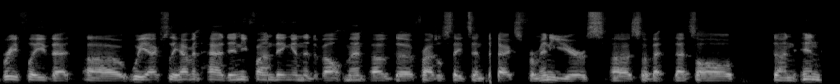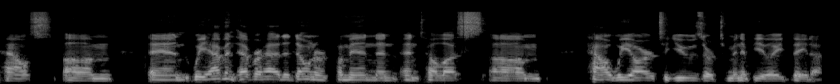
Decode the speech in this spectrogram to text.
briefly that uh, we actually haven't had any funding in the development of the Fragile States Index for many years. Uh, so that that's all done in house, um, and we haven't ever had a donor come in and, and tell us um, how we are to use or to manipulate data.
